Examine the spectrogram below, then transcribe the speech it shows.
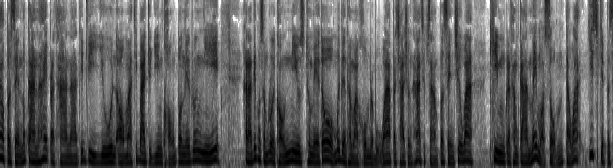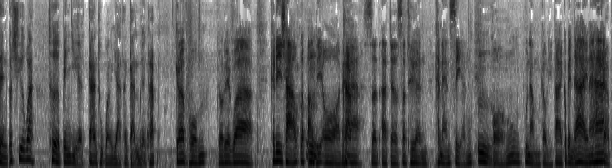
69%ต้องการให้ประธานาธิบดียูนออกมาอธิบายจุดยืนของตนในเรื่องนี้ ขณะที่ผลสำรวจของ News Tomato เมื่อเดือนธันวาคมระบุว่าประชาชน 53%เชื่อว่าคิมกระทำการไม่เหมาะสม แต่ว่า 27%ก็เชื่อว่าเธอเป็นเหยื่อการถูกวางยาทางการเมืองครับ ครับผม ก็เรียกว่าคดีเช้ากระเป๋าดีออนะครับฮะสะอาจจะสะเทือนคะแนนเสียงของผู้นำเกาหลีใต้ก็เป็นได้นะฮะครับ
